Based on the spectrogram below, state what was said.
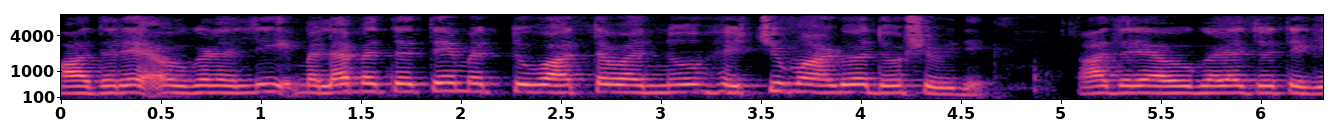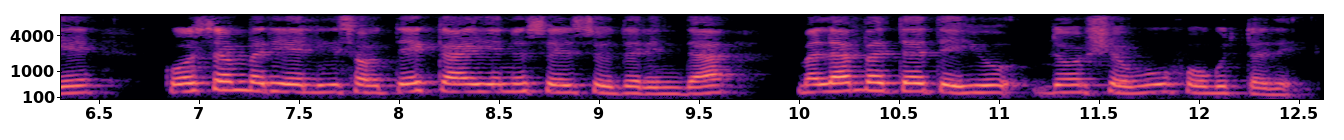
ಆದರೆ ಅವುಗಳಲ್ಲಿ ಮಲಬದ್ಧತೆ ಮತ್ತು ವಾತವನ್ನು ಹೆಚ್ಚು ಮಾಡುವ ದೋಷವಿದೆ. ಆದರೆ ಅವುಗಳ ಜೊತೆಗೆ ಕೋಸಂಬರಿಯಲ್ಲಿ ಸೌತೆಕಾಯಿಯನ್ನು ಸೇರಿಸುವುದರಿಂದ ಮಲಬದ್ಧತೆಯು ದೋಷವು ಹೋಗುತ್ತದೆ.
